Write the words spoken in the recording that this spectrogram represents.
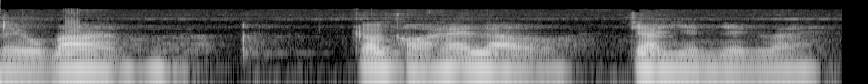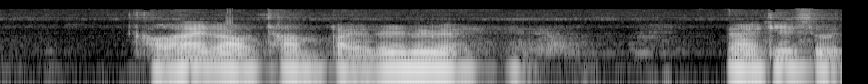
เร็วบ้าง ก็ขอให้เราใจเย็นๆไว้ ขอให้เราทำไปเรื่อยๆ ในที่สุด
